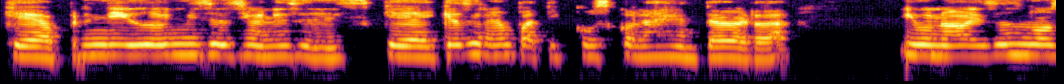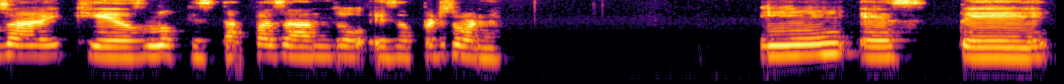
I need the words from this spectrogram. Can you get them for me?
que he aprendido en mis sesiones es que hay que ser empáticos con la gente, ¿verdad? Y uno a veces no sabe qué es lo que está pasando esa persona. Y este,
